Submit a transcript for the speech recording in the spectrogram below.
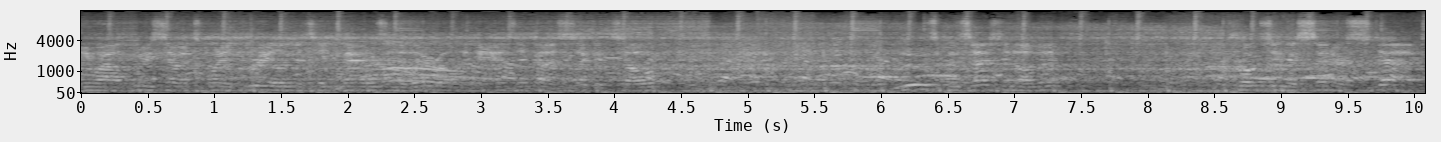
Meanwhile, 37-23 looking to take matters into their own hands. They've got a second tote. Lose possession of it. Approaching the center step.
